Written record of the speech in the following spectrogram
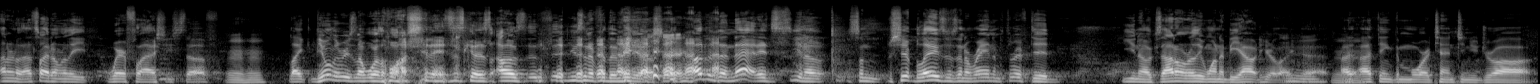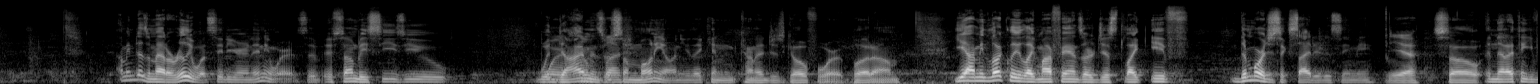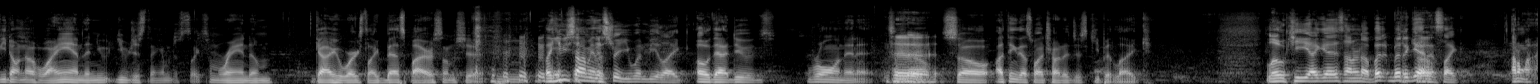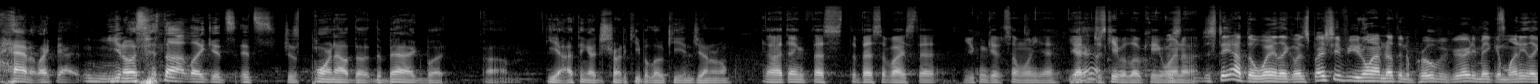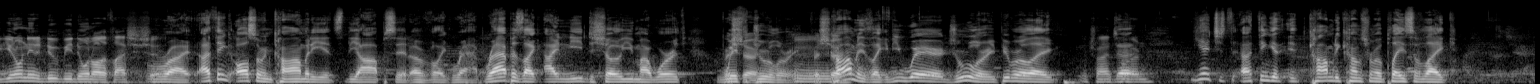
I don't know. That's why I don't really wear flashy stuff. Mm-hmm. Like the only reason I wore the watch today is just because I was using it for the video. Other than that, it's you know some shit blazers and a random thrifted. You know, because I don't really want to be out here like that. I, I think the more attention you draw, I mean, it doesn't matter really what city you're in anywhere. It's if, if somebody sees you with Wearing some diamonds or some money on you, they can kind of just go for it. But um, yeah, I mean, luckily, like my fans are just like if they're more just excited to see me. yeah. So, and then I think if you don't know who I am, then you, you just think I'm just like some random guy who works like Best Buy or some shit. like if you saw me in the street, you wouldn't be like, oh, that dude's rolling in it. you know? so I think that's why I try to just keep it like low key, I guess. I don't know, but but again, it's like I don't wanna have it like that. You know, it's, it's not like it's it's just pouring out the the bag, but um, yeah, I think I just try to keep it low key in general. No, I think that's the best advice that you can give someone. Yeah, you got Yeah. to just keep it low key. Why not? Just stay out the way, like especially if you don't have nothing to prove. If you're already making money, like you don't need to do be doing all the flashy shit. Right. I think also in comedy, it's the opposite of like rap. Rap is like I need to show you my worth with sure. jewelry. For sure. Comedy is like if you wear jewelry, people are like, You're trying too that- yeah. Just I think it, it comedy comes from a place of like,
